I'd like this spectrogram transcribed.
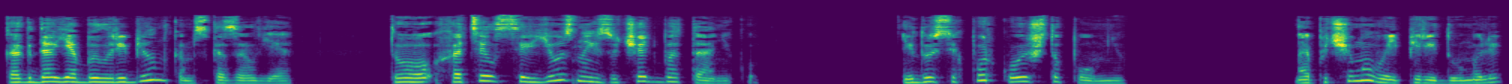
Когда я был ребенком, сказал я, то хотел серьезно изучать ботанику. И до сих пор кое-что помню. А почему вы передумали?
